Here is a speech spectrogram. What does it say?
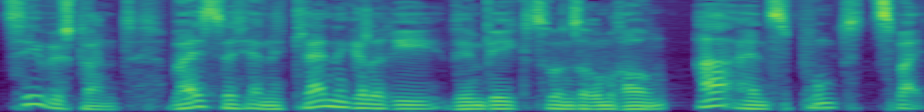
CW-Stand weist euch eine kleine Galerie den Weg zu unserem Raum A1.2.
